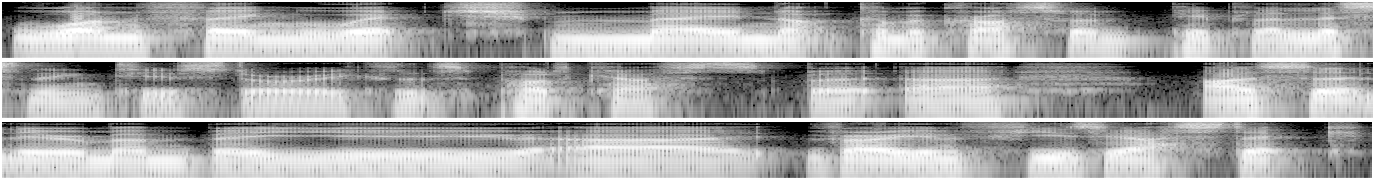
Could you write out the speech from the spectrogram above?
one thing which may not come across when people are listening to your story because it's a podcast, but uh, I certainly remember you uh, very enthusiastic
